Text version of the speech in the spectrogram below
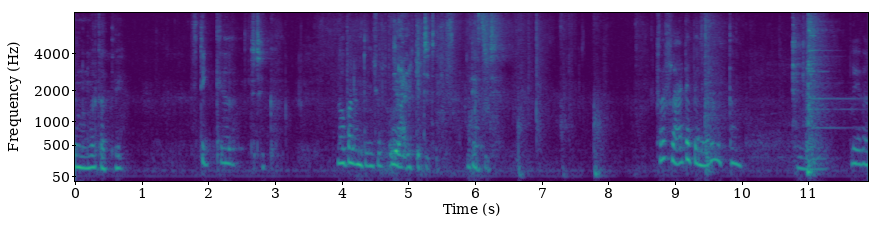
ఏమన్నా కత్తి? స్టిక్. స్టిక్. లోపల ఉంటుంది చూడు. కదా ఫ్లాట్ అయిపోయింది కదా మొత్తం. లేదా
